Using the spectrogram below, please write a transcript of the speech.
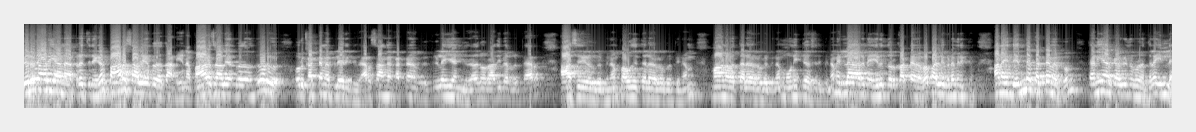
பெருவாரியான பிரச்சனைகள் பாடசாலை என்றதை தாண்டி ஏன்னா பாடசாலை என்றது வந்து ஒரு ஒரு கட்டமைப்புல இருக்குது. அரசாங்க கட்டமைப்பு கிளையங்குது அதுல ஒரு அதிபர் இருப்பார். ஆசிரியர்கள் இருப்பினம் பகுதி தலைவர்கள் இருப்பினம் மாணவ தலைவர்கள் இருப்பினம் மொனிட்டர்ஸ் இருப்பினம் எல்லாருமே இருந்த ஒரு கட்டமைப்பா பள்ளிக்கூடம் இருக்கும். ஆனா இந்த எந்த கட்டமைப்பும் தனியார் கல்வி நிறுவனத்துல இல்ல.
